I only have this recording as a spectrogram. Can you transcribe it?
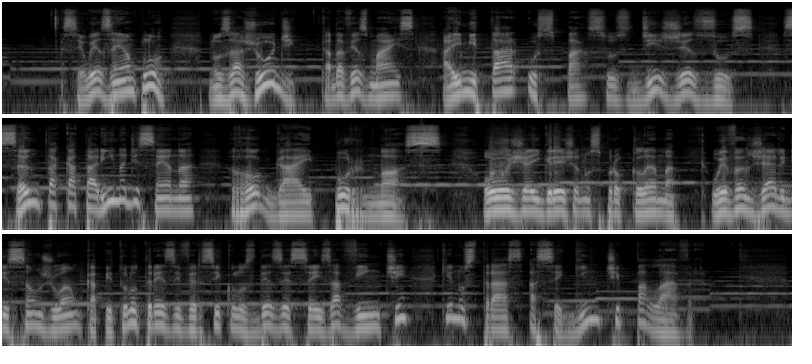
seu exemplo nos ajude cada vez mais a imitar os passos de Jesus. Santa Catarina de Sena, rogai por nós. Hoje a igreja nos proclama o Evangelho de São João, capítulo 13, versículos 16 a 20, que nos traz a seguinte palavra:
